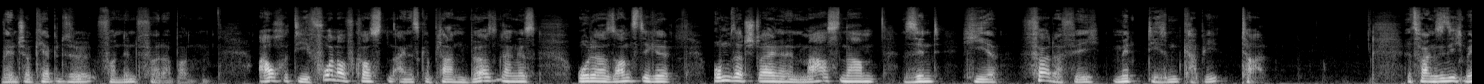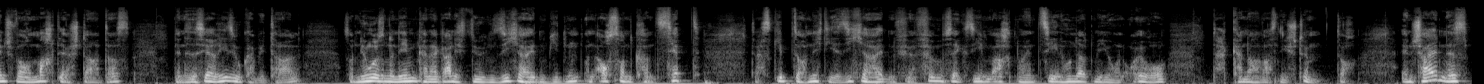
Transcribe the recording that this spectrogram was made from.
Venture Capital von den Förderbanken. Auch die Vorlaufkosten eines geplanten Börsenganges oder sonstige umsatzsteigernden Maßnahmen sind hier förderfähig mit diesem Kapital. Jetzt fragen Sie sich, Mensch, warum macht der Staat das? Denn es ist ja Risikokapital. So ein junges Unternehmen kann ja gar nicht genügend Sicherheiten bieten. Und auch so ein Konzept, das gibt doch nicht die Sicherheiten für 5, 6, 7, 8, 9, 10, 100 Millionen Euro. Da kann doch was nicht stimmen. Doch entscheidend ist,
